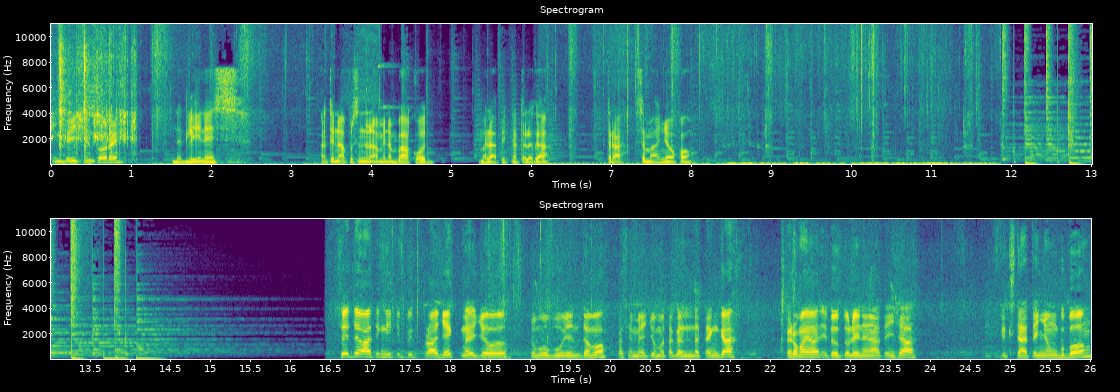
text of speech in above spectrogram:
Invention ko rin. naglinis, at tinapos na namin ang bakod. Malapit na talaga. Tara, samahan niyo ako. So ito ating native pig project. Medyo tumubo yung damo kasi medyo matagal na tenga. Pero ngayon, itutuloy na natin siya. I-fix natin yung bubong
